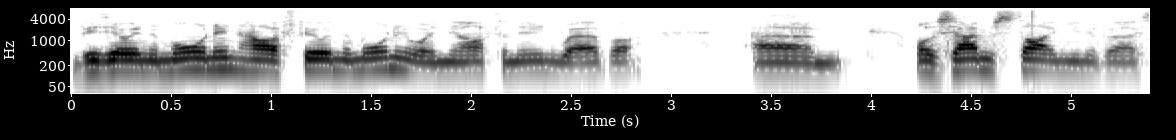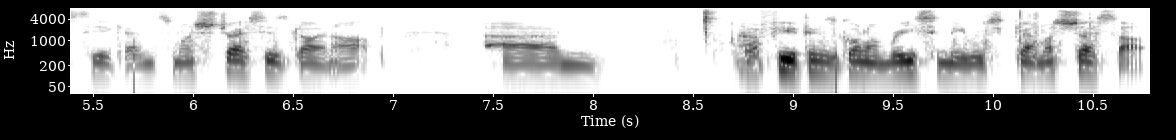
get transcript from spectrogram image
video in the morning, how I feel in the morning or in the afternoon, wherever. Um, obviously, I'm starting university again, so my stress is going up. Um, a few things have gone on recently which get my stress up,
